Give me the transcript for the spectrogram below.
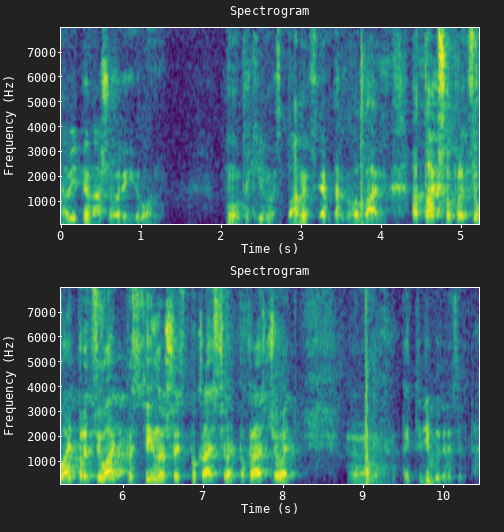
навіть не нашого регіону. Ну, такі у нас плани, це я так глобально. А так що працювати, працювати, постійно щось покращувати, покращувати, е, та й тоді буде результат.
